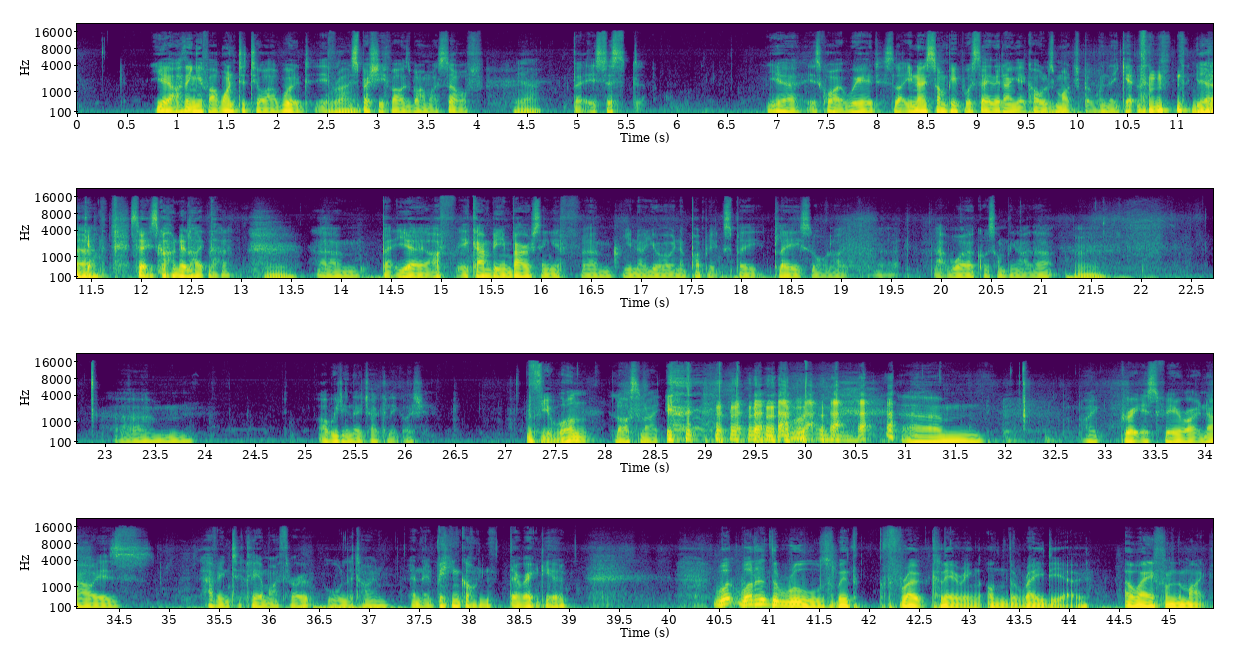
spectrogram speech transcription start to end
yeah, I think if I wanted to, I would, if, Right. especially if I was by myself. Yeah. But it's just, Yeah, it's quite weird. It's like you know, some people say they don't get cold as much, but when they get them, they Yeah. get them. so it's kind of like that. Mm. Um, but yeah, I f it can be embarrassing if um, you know you're in a public spa- place or like uh, at work or something like that. Mm. Um, are we doing the ejaculate question? If you want. Last night. um, my greatest fear right now is having to clear my throat all the time and then being on the radio. What What are the rules with throat clearing on the radio? Away from the mic.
